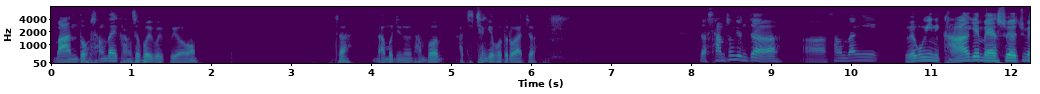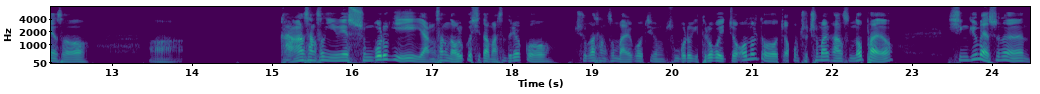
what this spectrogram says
만도 상당히 강세 보이고 있고요. 자, 나머지는 한번 같이 챙겨보도록 하죠. 자, 삼성전자 아, 상당히 외국인이 강하게 매수해주면서 아, 강한 상승 이후에 숨고르기 양상 나올 것이다 말씀드렸고 추가 상승 말고 지금 숨고르기 들어오고 있죠. 오늘도 조금 주춤할 가능성 높아요. 신규 매수는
